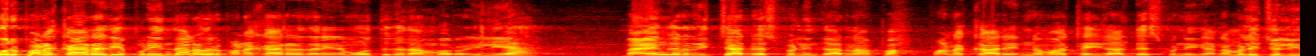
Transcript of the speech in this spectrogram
ஒரு பணக்காரர் எப்படி இருந்தாலும் ஒரு பணக்காரர் தானே. நம்ம ஒத்துக்க தான் போகிறோம் இல்லையா? பயங்கர ரிச்சாக ட்ரெஸ் பண்ணியிருந்தாருன்னா அப்பா பணக்காரர் என்னமா ஸ்டைலாக ட்ரெஸ் பண்ணியிருக்காரு நம்மளே சொல்லிடுவோம்.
